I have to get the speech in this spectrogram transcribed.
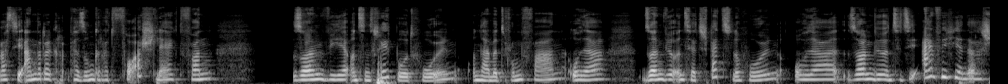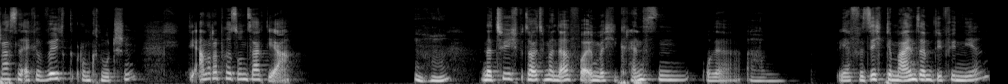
was die andere Person gerade vorschlägt, von sollen wir uns ein Tretboot holen und damit rumfahren oder sollen wir uns jetzt Spätzle holen oder sollen wir uns jetzt einfach hier in der Straßenecke wild rumknutschen? Die andere Person sagt ja. Mhm. Natürlich sollte man davor irgendwelche Grenzen oder ähm, ja für sich gemeinsam definieren.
